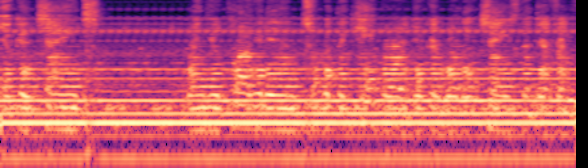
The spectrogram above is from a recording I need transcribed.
you can change when you plug it into with the keyboard, you can really change the different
